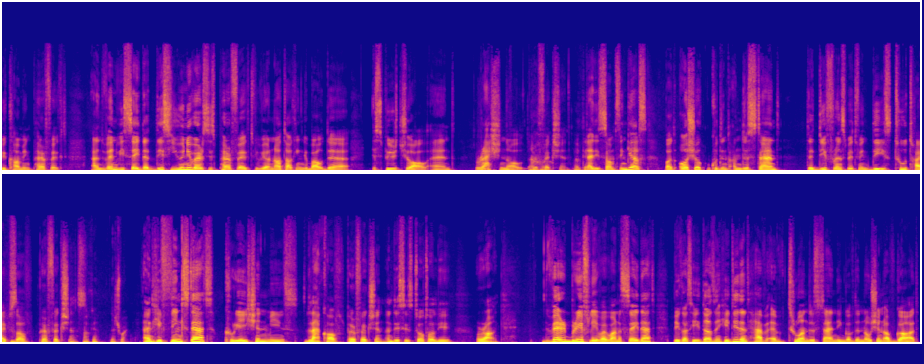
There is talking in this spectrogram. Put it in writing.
becoming perfect. And when we say that this universe is perfect, we are not talking about the spiritual and rational uh-huh. perfection. Okay. That is something else. But Osho couldn't understand the difference between these two types mm-hmm. of perfections. Okay, that's right. And he thinks that creation means lack of perfection, and this is totally wrong. Very briefly, if I want to say that because he doesn't, he didn't have a true understanding of the notion of God.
